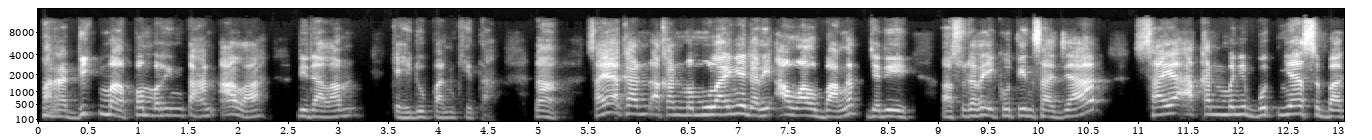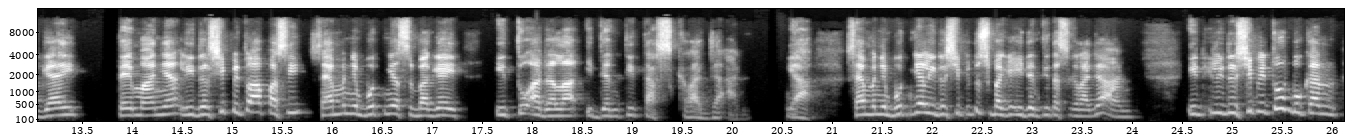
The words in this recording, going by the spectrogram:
paradigma pemerintahan Allah di dalam kehidupan kita. Nah, saya akan akan memulainya dari awal banget. Jadi uh, saudara ikutin saja. Saya akan menyebutnya sebagai temanya leadership itu apa sih? Saya menyebutnya sebagai itu adalah identitas kerajaan. Ya, saya menyebutnya leadership itu sebagai identitas kerajaan. Leadership itu bukan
